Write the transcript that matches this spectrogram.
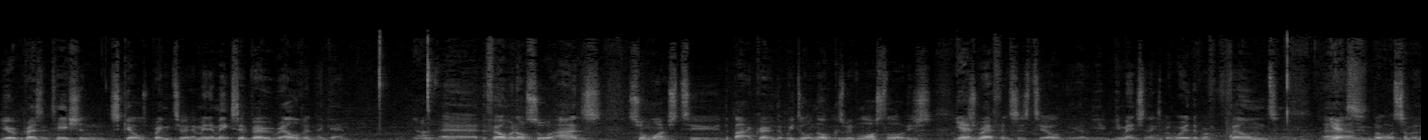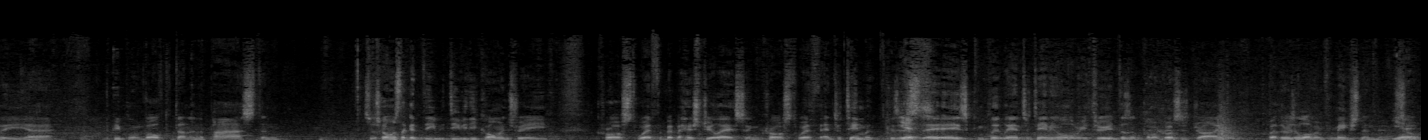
your presentation skills bring to it, I mean, it makes it very relevant again. Uh, the film and also adds so much to the background that we don't know because we've lost a lot of these, Yeah. these references to. You, know, you, you mentioned things about where they were filmed, um, Yes. but what some of the uh, the people involved had done in the past, and so it's almost like a DVD commentary crossed with a bit of a history lesson, crossed with entertainment because Yes. it is completely entertaining all the way through. It doesn't come across as dry, but there is a lot of information in there. Yeah. So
